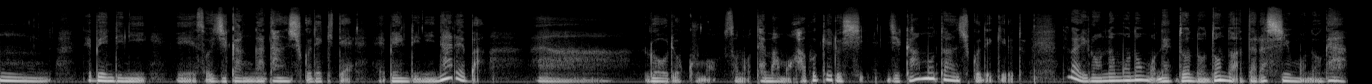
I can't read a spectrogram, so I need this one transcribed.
うん、で便利に、えー、そういう時間が短縮できて、えー、便利になればあ労力もその手間も省けるし時間も短縮できるとだからいろんなものもねどんどんどんどん新しいものが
